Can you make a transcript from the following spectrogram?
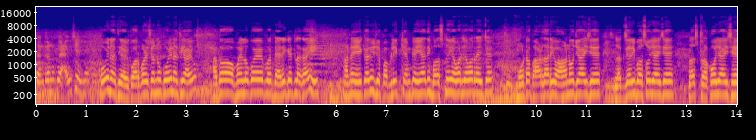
તંત્રનું કોઈ આવ્યું છે અહીંયા કોઈ નથી આવ્યું. કોર્પોરેશનનું કોઈ નથી આવ્યું. આ તો અમે લોકોએ બેરિકેડ લગાવી અને એ કર્યું છે. પબ્લિક કેમ કે અહીંયાથી બસની અવર જવર રહી છે. મોટા ભારદારી વાહનો જાય છે લક્ઝરી બસો જાય છે પ્લસ ટ્રકો જાય છે.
